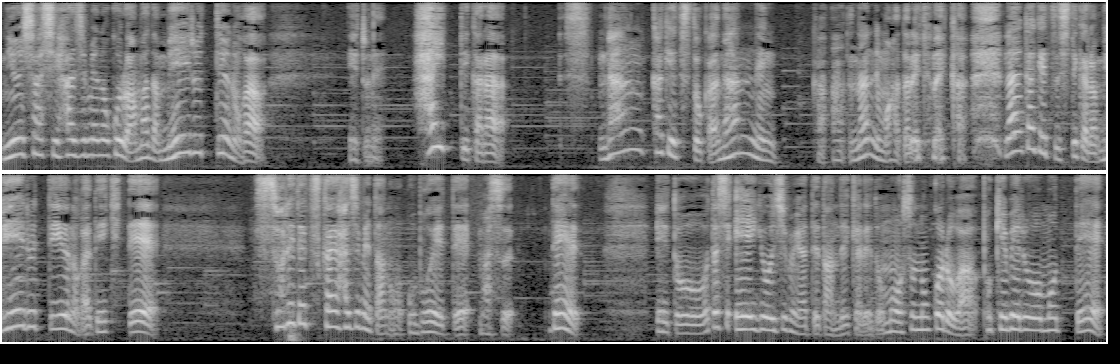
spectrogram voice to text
入社し始めの頃はまだメールっていうのがえっ、とね入ってから何ヶ月とか何年か何年も働いてないか何ヶ月してからメールっていうのができてそれで使い始めたのを覚えてます。で、え、ー、と、私営業事務やってたんだけれども、その頃はポケベルを持って、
